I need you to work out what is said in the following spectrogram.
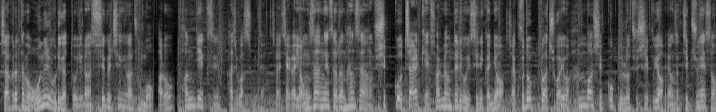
자, 그렇다면 오늘 우리가 또 이러한 수익을 챙겨갈 종목 바로 펀디엑스 가지고 왔습니다. 자, 제가 영상에서는 항상 쉽고 짧게 설명드리고 있으니까요. 자, 구독과 좋아요 한 번씩 꼭 눌러주시고요. 영상 집중해서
